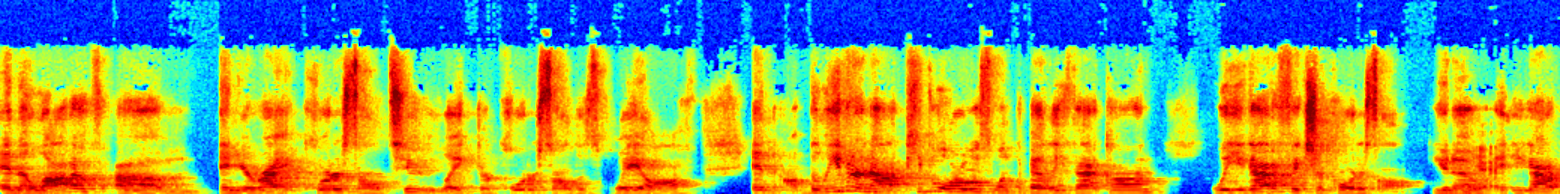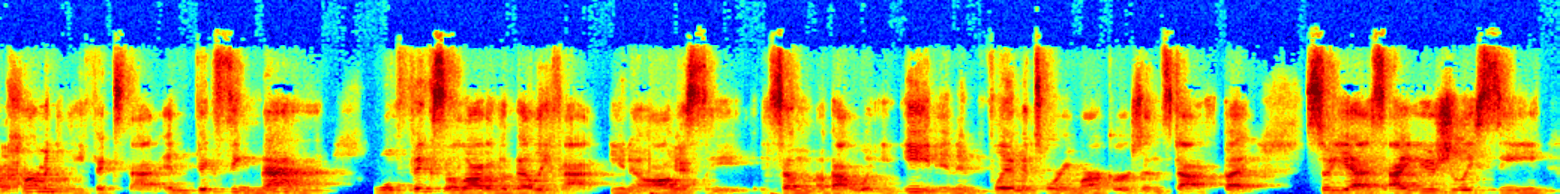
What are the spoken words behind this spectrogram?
and a lot of, um, and you're right, cortisol too, like their cortisol is way off. And uh, believe it or not, people always want the belly fat gone. Well, you got to fix your cortisol, you know, and you got to permanently fix that. And fixing that will fix a lot of the belly fat, you know, obviously yeah. some about what you eat and inflammatory markers and stuff. But so, yes, I usually see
